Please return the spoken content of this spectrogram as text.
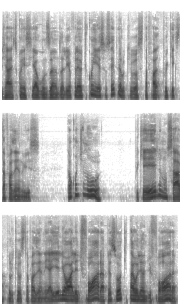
já se conhecia há alguns anos ali. Eu falei, eu te conheço, eu sei pelo que você tá fazendo, por que, que você tá fazendo isso. Então continua. Porque ele não sabe pelo que você tá fazendo. E aí ele olha de fora, a pessoa que tá olhando de fora,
